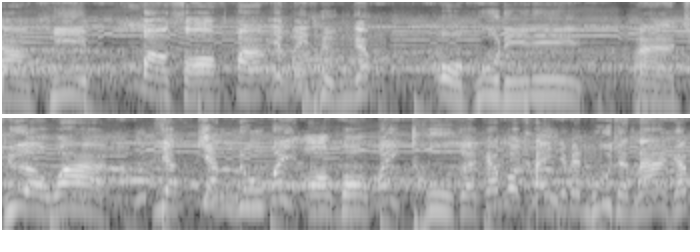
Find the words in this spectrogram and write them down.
อ้าวคีบมาศอกมายังไม่ถึงครับ โอ้คู่นี้นี่แม่เชื่อว่ายังยังดูไม่ออกบอกไม่ถูกครับว่าใครจะเป็นผู้ชนะครับ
